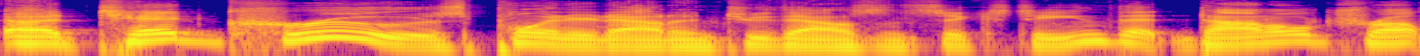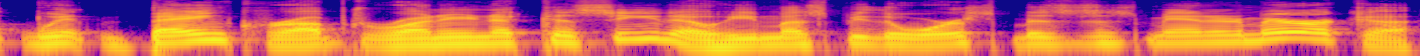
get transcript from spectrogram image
Uh, Ted Cruz pointed out in 2016 that Donald Trump went bankrupt running a casino. He must be the worst businessman in America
